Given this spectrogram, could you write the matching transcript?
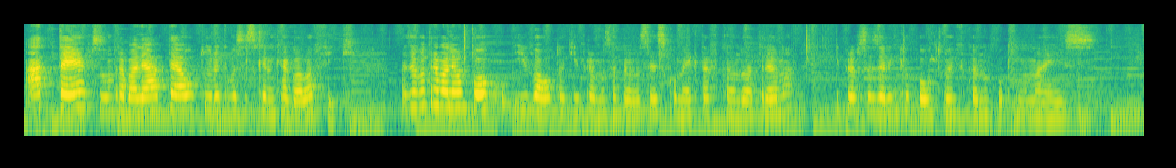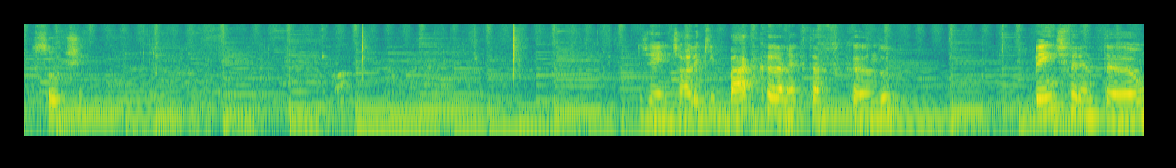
até, vocês vão trabalhar até a altura que vocês queiram que a gola fique. Mas eu vou trabalhar um pouco e volto aqui pra mostrar pra vocês como é que tá ficando a trama e pra vocês verem que o ponto vai ficando um pouquinho mais soltinho. Gente, olha que bacana que tá ficando. Bem diferentão,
